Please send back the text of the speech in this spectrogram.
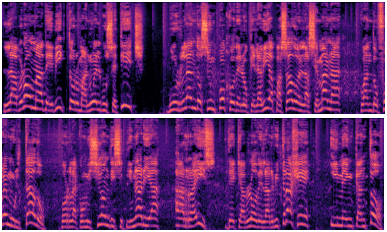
la broma de Víctor Manuel Bucetich, burlándose un poco de lo que le había pasado en la semana cuando fue multado por la comisión disciplinaria a raíz de que habló del arbitraje y me encantó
